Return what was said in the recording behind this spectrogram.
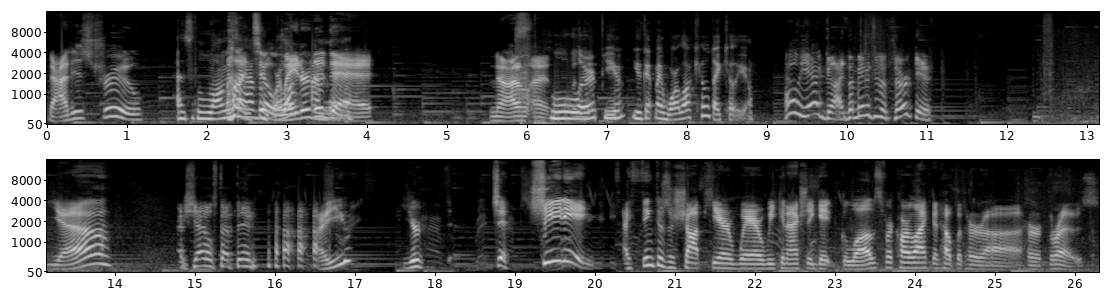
That is true. As long as I have the Until warlock, later today. No, I don't. I, Slurp, you you get my warlock killed, I kill you. Hell yeah, guys! I made it to the circus. yeah? A shadow stepped in. Are you? You're che- cheating! I think there's a shop here where we can actually get gloves for Karlach that help with her uh her throws.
